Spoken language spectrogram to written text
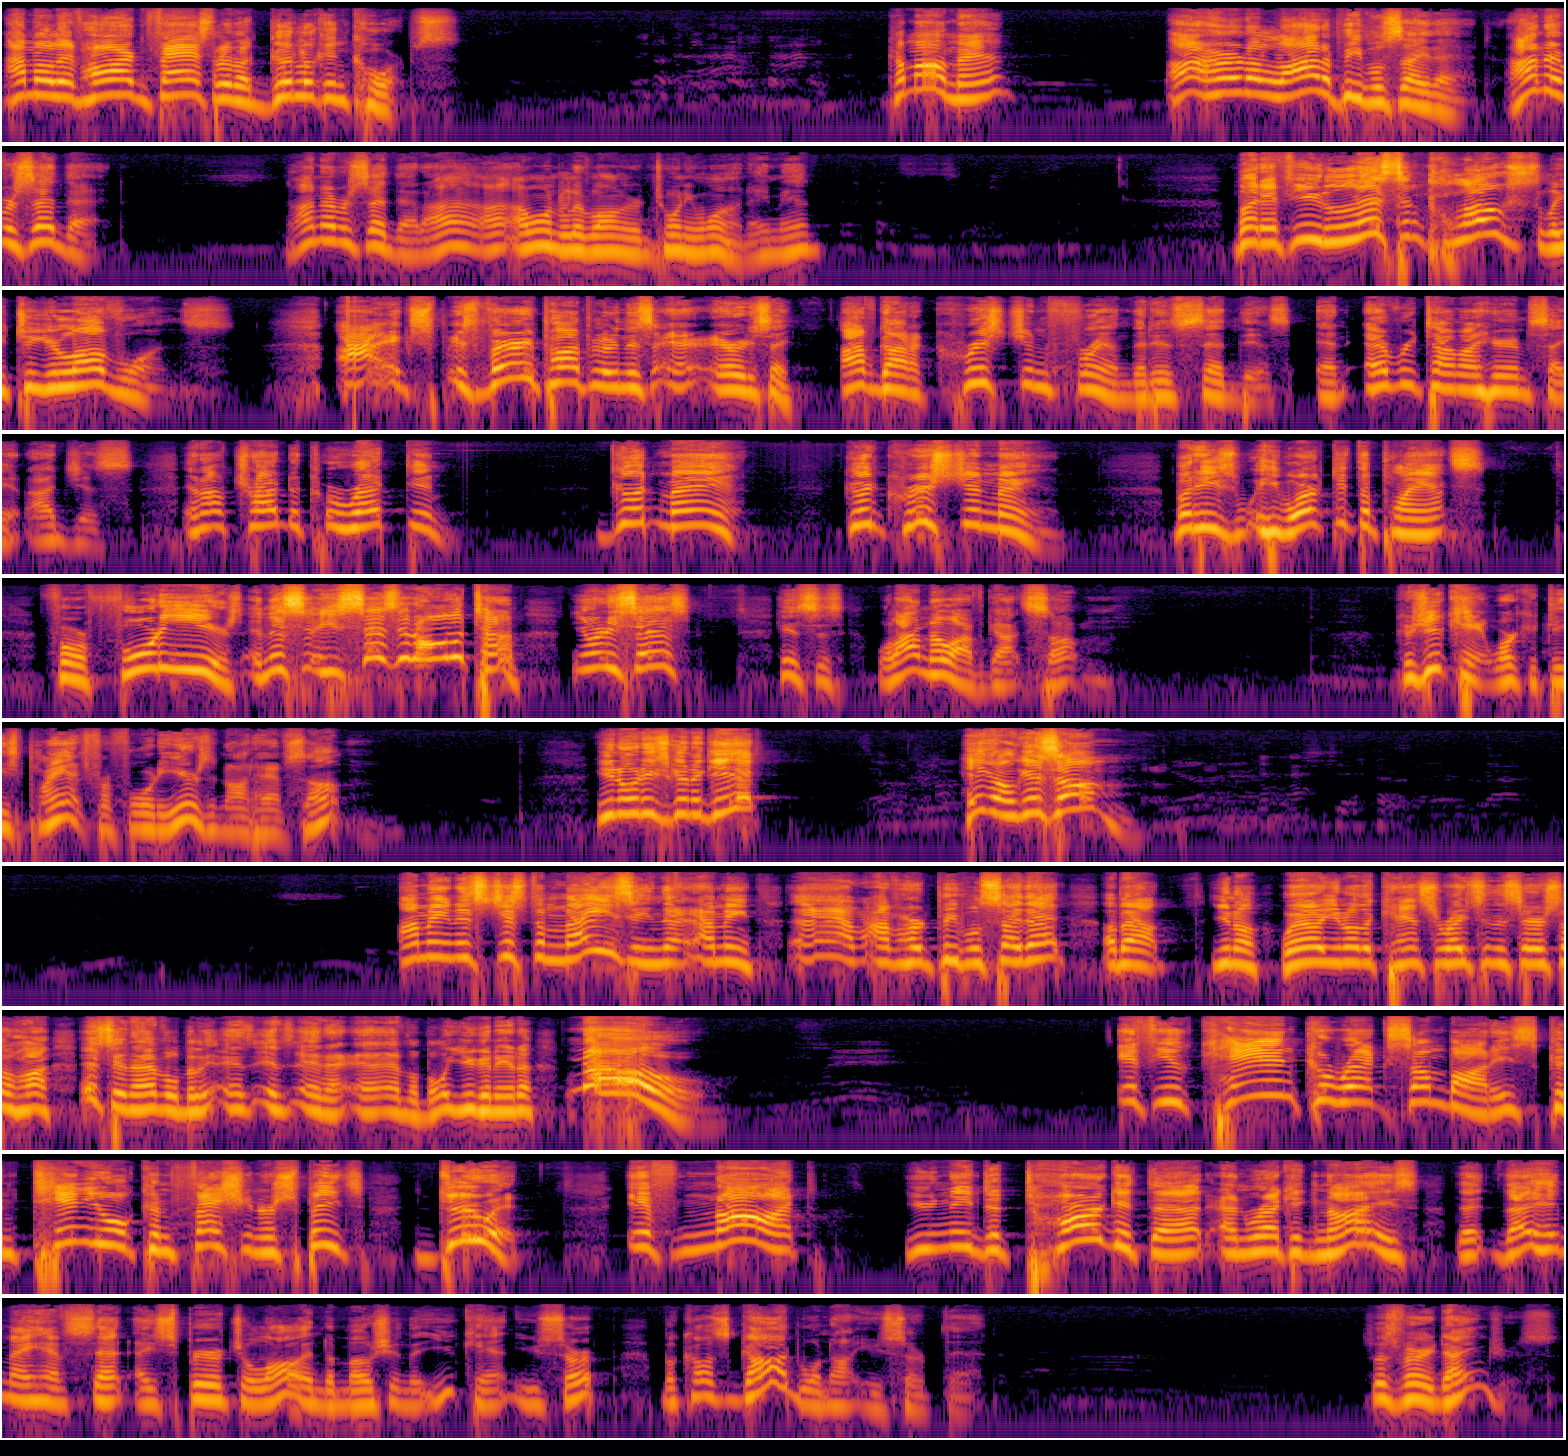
I'm gonna live hard and fast, live a good looking corpse. Come on, man. I heard a lot of people say that. I never said that. I never said that. I, I, I want to live longer than 21. Amen. But if you listen closely to your loved ones, I, it's very popular in this area to say, I've got a Christian friend that has said this. And every time I hear him say it, I just, and I've tried to correct him. Good man, good Christian man. But he's, he worked at the plants for 40 years. And this, he says it all the time. You know what he says? He says, Well, I know I've got something. Because you can't work at these plants for 40 years and not have something. You know what he's to get? He's going to get something. I mean, it's just amazing that, I mean, eh, I've heard people say that about, you know, well, you know, the cancer rates in this area are so high, it's inevitable. It's, it's inevitable. You're going to end up. No! If you can correct somebody's continual confession or speech, do it. If not, you need to target that and recognize that they may have set a spiritual law into motion that you can't usurp because God will not usurp that. So it's very dangerous.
